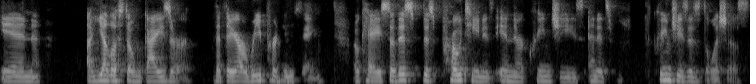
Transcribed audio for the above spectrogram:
in a Yellowstone geyser that they are reproducing. Okay, so this this protein is in their cream cheese, and it's cream cheese is delicious.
